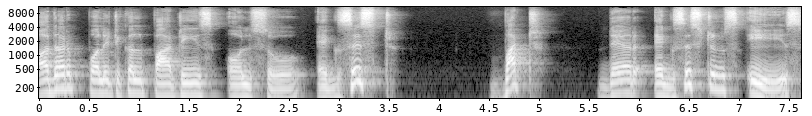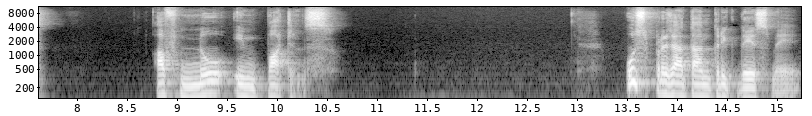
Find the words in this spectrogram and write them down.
other political parties also exist, but their existence is of no importance. उस प्रजातांत्रिक देश में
